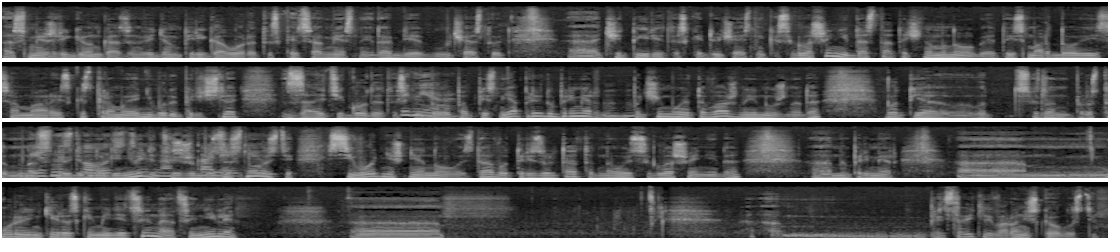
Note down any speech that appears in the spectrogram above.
С межрегион газом ведем переговоры, так сказать, совместные, да, где участвуют э, четыре, так сказать, участника соглашений. Достаточно много. Это из Мордовии, из Самары, из Костромы, я не буду перечислять, за эти годы, так сказать, было подписано. Я приведу пример, угу. почему это важно и нужно. Да? Вот я, вот, Светлана, просто нас люди многие не видят, вижу бизнес-новости. Сегодняшняя новость, да, вот результат одного из соглашений, да, а, например, а, уровень кировской медицины оценили а, представители Воронежской области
